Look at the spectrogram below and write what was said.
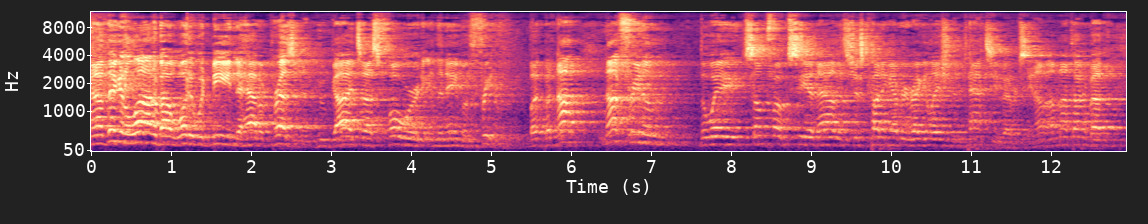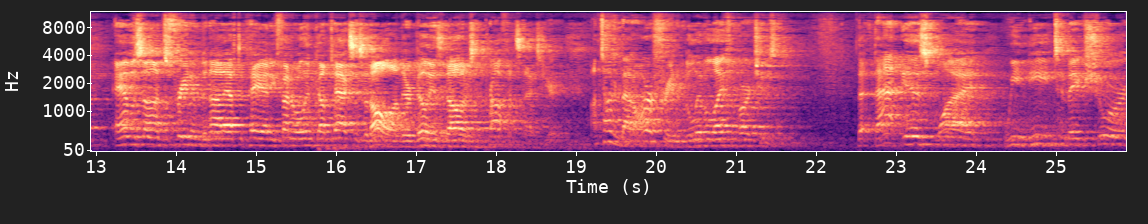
And I'm thinking a lot about what it would mean to have a president who guides us forward in the name of freedom. But, but not, not freedom the way some folks see it now that's just cutting every regulation and tax you've ever seen. I'm, not talking about Amazon's freedom to not have to pay any federal income taxes at all on their billions of dollars in profits next year. I'm talking about our freedom to live a life of our choosing. That, that is why we need to make sure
